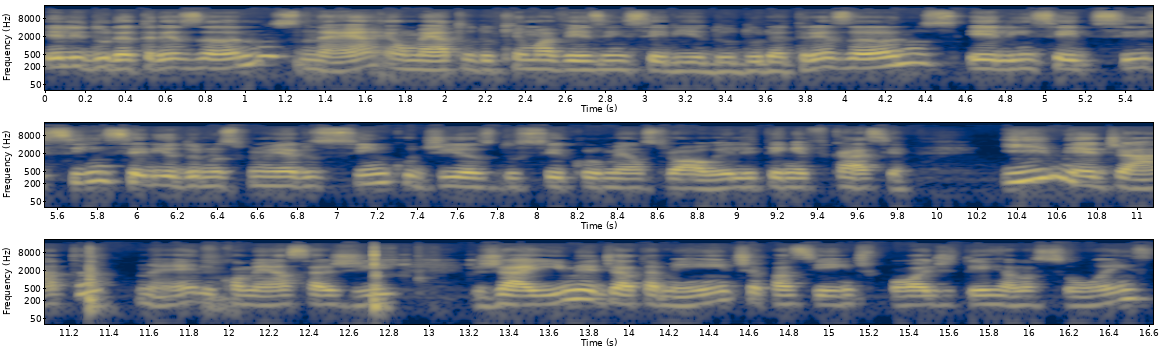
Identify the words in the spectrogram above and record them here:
ele dura três anos, né? É um método que, uma vez inserido, dura três anos. Ele, se, se inserido nos primeiros cinco dias do ciclo menstrual, ele tem eficácia imediata, né? Ele começa a agir já imediatamente, a paciente pode ter relações,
